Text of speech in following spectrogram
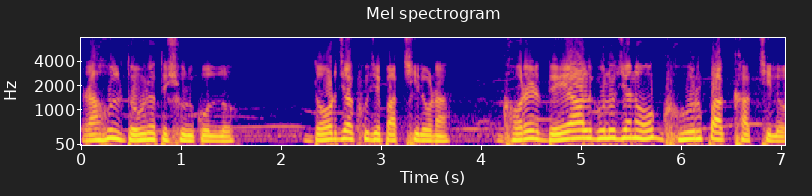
রাহুল দৌড়াতে শুরু করল। দরজা খুঁজে পাচ্ছিল না। ঘরের দেয়ালগুলো যেন ঘুরপাক খাচ্ছিল।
